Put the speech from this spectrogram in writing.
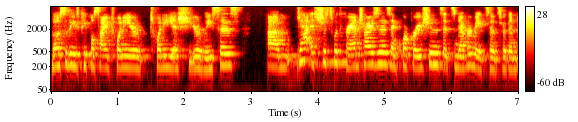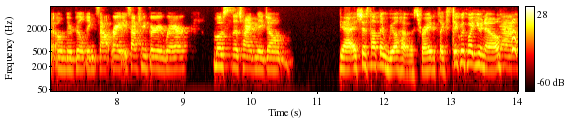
Most of these people sign 20 year, 20 ish year leases. Um, yeah, it's just with franchises and corporations, it's never made sense for them to own their buildings outright. It's actually very rare. Most of the time they don't. Yeah, it's just not their house, right? It's like stick with what you know. Yeah.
